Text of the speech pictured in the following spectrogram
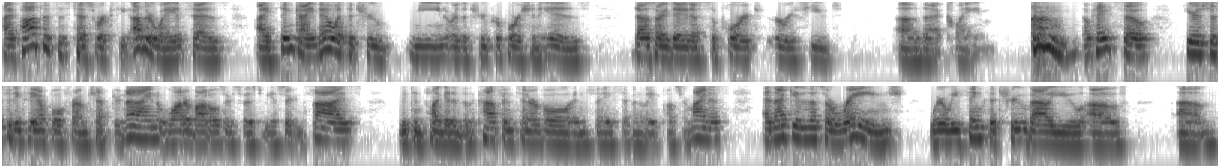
Hypothesis test works the other way. It says, I think I know what the true mean or the true proportion is. Does our data support or refute uh, that claim? okay, so here's just an example from chapter nine. Water bottles are supposed to be a certain size. We can plug it into the confidence interval and say seven to eight plus or minus, and that gives us a range where we think the true value of um,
